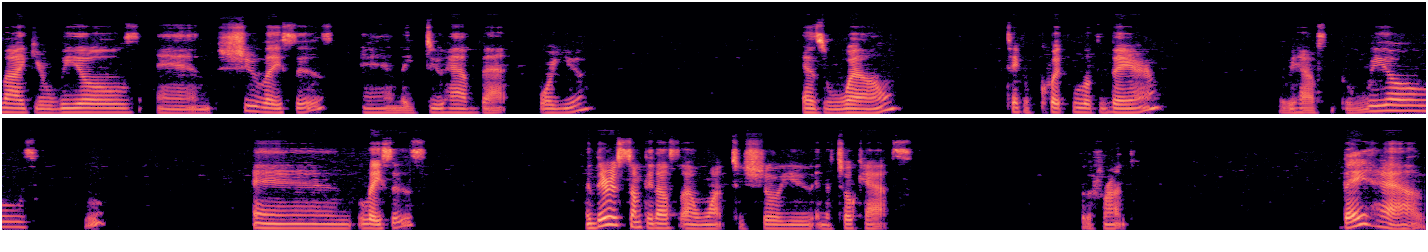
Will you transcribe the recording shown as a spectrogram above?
like your wheels and shoelaces. And they do have that for you as well. Take a quick look there. We have the wheels and laces. And there is something else I want to show you in the toe caps for the front. They have,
